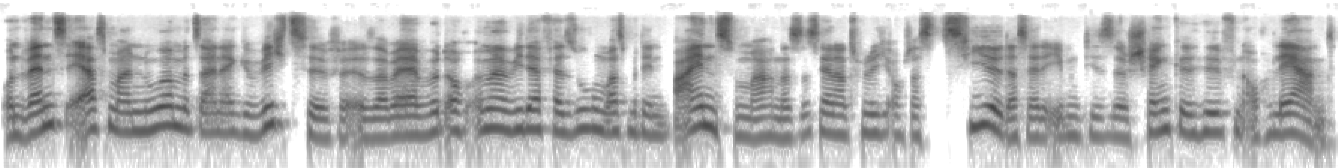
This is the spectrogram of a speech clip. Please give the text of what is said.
Und wenn es erstmal nur mit seiner Gewichtshilfe ist, aber er wird auch immer wieder versuchen, was mit den Beinen zu machen. Das ist ja natürlich auch das Ziel, dass er eben diese Schenkelhilfen auch lernt.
